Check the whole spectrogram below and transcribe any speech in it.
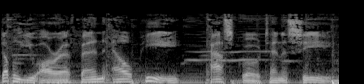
WRFN LP, Pasquo, Tennessee.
